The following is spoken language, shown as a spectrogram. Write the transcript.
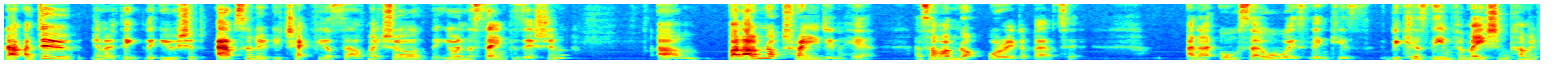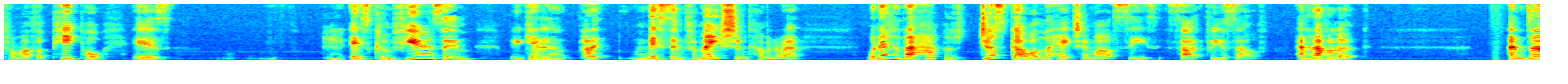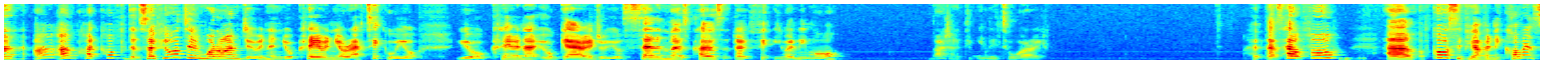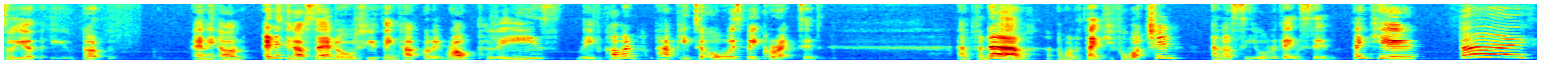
Now, I do, you know, think that you should absolutely check for yourself, make sure that you're in the same position. Um, but I'm not trading here, and so I'm not worried about it. And I also always think is because the information coming from other people is is confusing. You're getting like misinformation coming around. Whenever that happens, just go on the HMRC site for yourself and have a look. And uh, I, am quite confident. So if you're doing what I'm doing and you're clearing your attic or you're, you're clearing out your garage or you're selling those clothes that don't fit you anymore, I don't think you need to worry. Hope that's helpful. Um, of course, if you have any comments or you've, you've got any on anything I've said or if you think I've got it wrong, please leave a comment. I'm happy to always be corrected. And for now, I want to thank you for watching and I'll see you all again soon. Thank you. Bye.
